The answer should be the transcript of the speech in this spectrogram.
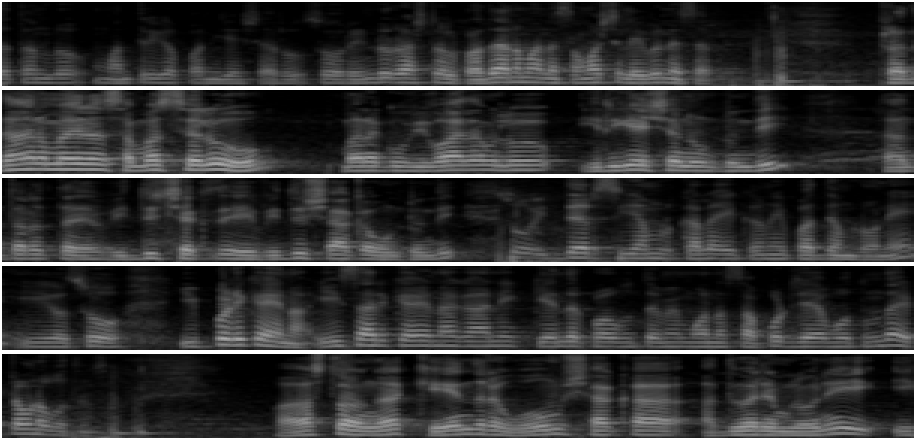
గతంలో మంత్రిగా పనిచేశారు. సో రెండు రాష్ట్రాల ప్రధానమైన సమస్యలు ఏమున్నాయి సార్? ప్రధానమైన సమస్యలు మనకు వివాదంలో ఇరిగేషన్ ఉంటుంది దాని తర్వాత విద్యుత్ శక్తి విద్యుత్ శాఖ ఉంటుంది. సో ఇద్దరు సీఎంలు కలయిక నేపథ్యంలోనే ఈ సో ఇప్పటికైనా ఈసారికైనా కానీ కేంద్ర ప్రభుత్వం ఏమైనా సపోర్ట్ చేయబోతుందా? ఎట్లా ఉండబోతుంది సార్? వాస్తవంగా కేంద్ర హోంశాఖ ఆధ్వర్యంలోనే ఈ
